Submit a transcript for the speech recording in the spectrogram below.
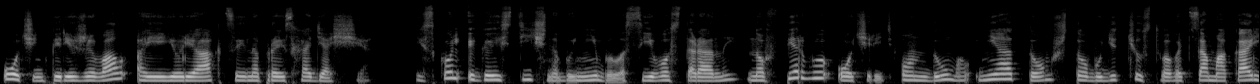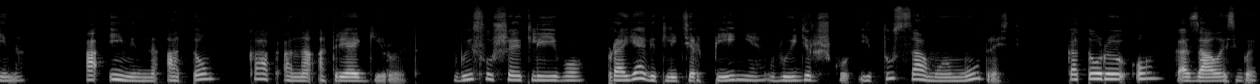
очень переживал о ее реакции на происходящее. И сколь эгоистично бы ни было с его стороны, но в первую очередь он думал не о том, что будет чувствовать сама Карина, а именно о том, как она отреагирует, выслушает ли его, проявит ли терпение, выдержку и ту самую мудрость, которую он, казалось бы,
